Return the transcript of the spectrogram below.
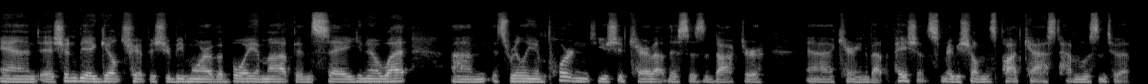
And it shouldn't be a guilt trip. It should be more of a buoy them up and say, you know what, um, it's really important. You should care about this as a doctor uh, caring about the patients. Maybe show them this podcast, have them listen to it.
